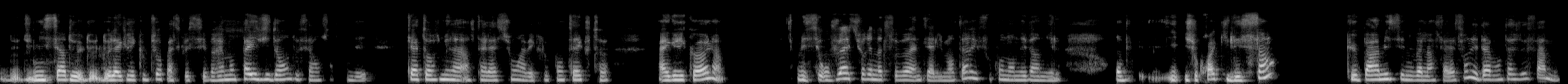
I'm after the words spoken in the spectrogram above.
du ministère de, l'Agriculture parce que c'est vraiment pas évident de faire en sorte qu'on ait 14 000 installations avec le contexte agricole. Mais si on veut assurer notre souveraineté alimentaire, il faut qu'on en ait 20 000. je crois qu'il est sain que parmi ces nouvelles installations, y ait davantage de femmes.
